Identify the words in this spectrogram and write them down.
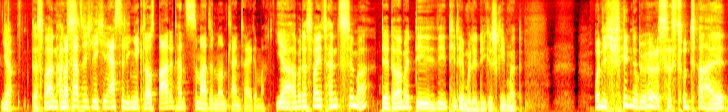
Ja, das war ein Aber Hans. tatsächlich in erster Linie Klaus Badelt, Hans Zimmer hatte nur einen kleinen Teil gemacht. Ja, aber das war jetzt Hans Zimmer, der damit die, die Titelmelodie geschrieben hat. Und ich finde, du hörst es total.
